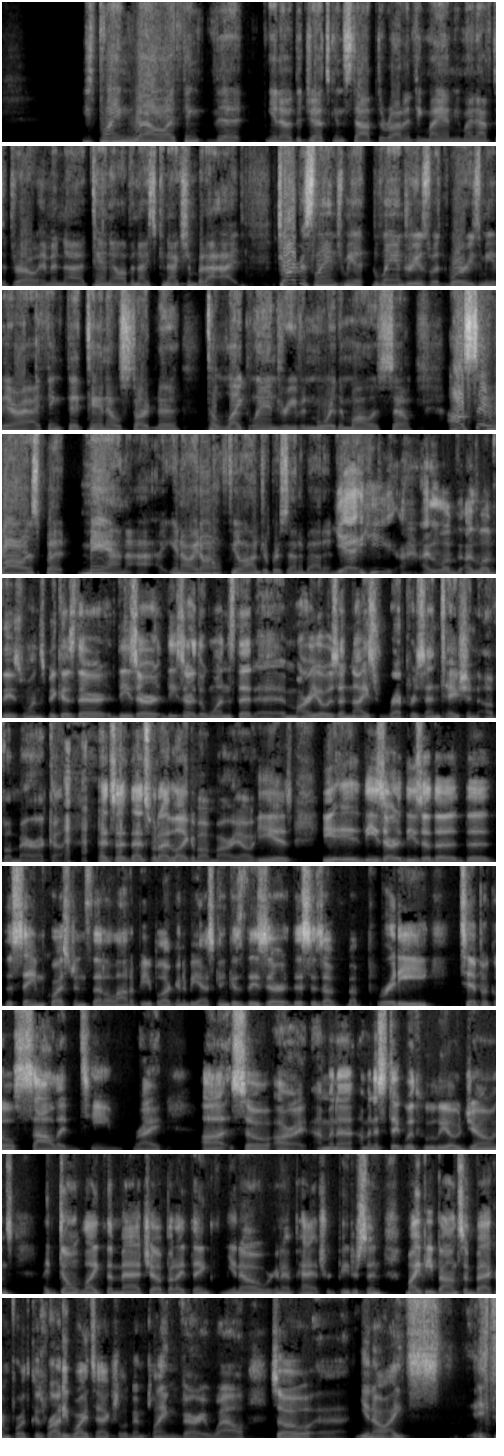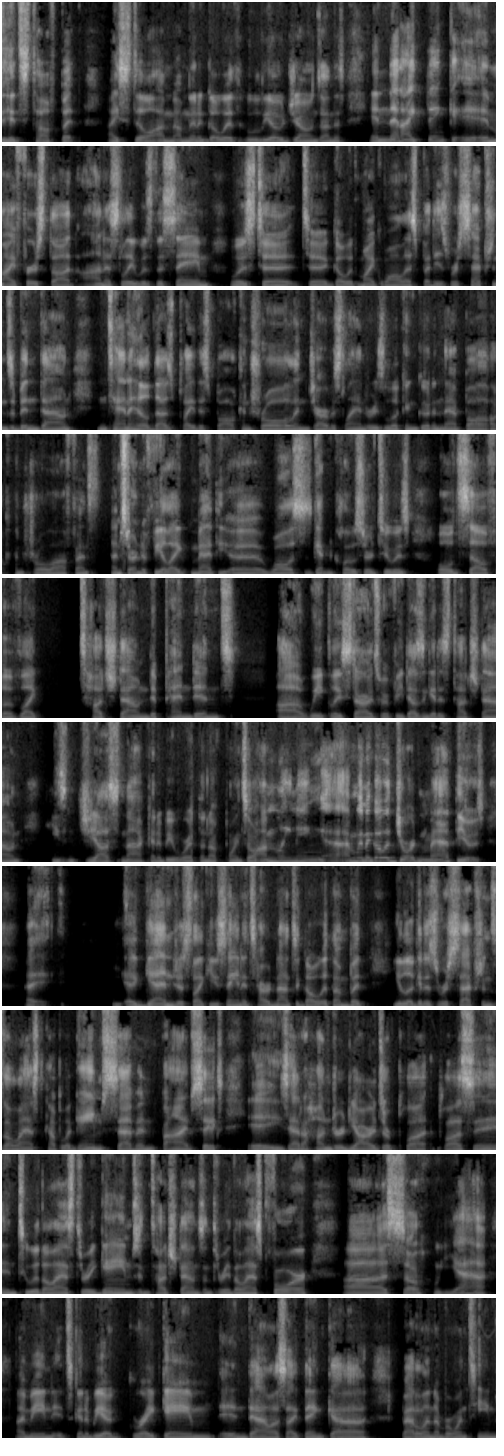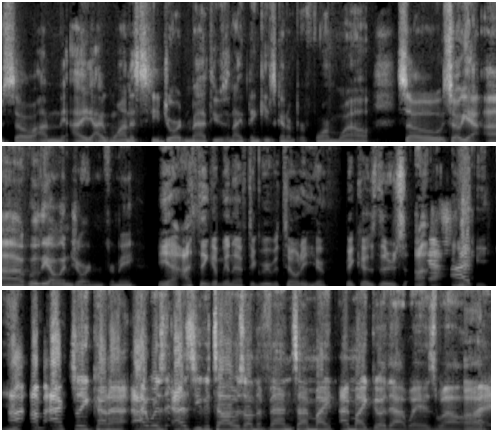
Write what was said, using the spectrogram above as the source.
he's playing well. I think that you know the Jets can stop the run. I think Miami might have to throw him and uh, Tannehill have a nice connection. But I, I, Jarvis Landry, Landry is what worries me there. I think that Tannehill's starting to to like Landry even more than Wallace. So I'll say Wallace, but man, I, you know I don't feel 100 percent about it. Yeah, he. I love I love these ones because they're these are these are the ones that uh, Mario is a nice representation of America. That's a, that's what I like about Mario. He is he. These are these are the the the same questions that a lot of people are going to be asking because these are this is a, a pretty typical solid team, right? Uh, so all right, I'm gonna I'm gonna stick with Julio Jones. I don't like the matchup, but I think you know we're gonna have Patrick Peterson might be bouncing back and forth because Roddy White's actually been playing very well. So uh, you know I it, it's tough, but I still I'm I'm gonna go with Julio Jones on this. And then I think in my first thought, honestly, was the same was to to go with Mike Wallace, but his receptions have been down, and Tannehill does play this ball control, and Jarvis Landry's looking good in that ball control offense. I'm starting to feel like Matthew uh, Wallace is getting closer to his old self of like touchdown dependent uh, weekly starts where if he doesn't get his touchdown, he's just not going to be worth enough points. So I'm leaning, I'm going to go with Jordan Matthews. Again, just like you saying, it's hard not to go with him. But you look at his receptions the last couple of games seven, five, six. Eh, he's had 100 yards or plus, in two of the last three games and touchdowns in three of the last four. Uh, so, yeah, I mean, it's going to be a great game in Dallas, I think, uh, battle of number one team. So I'm, I, I want to see Jordan Matthews, and I think he's going to perform well. So, so yeah, uh, Julio and Jordan for me. Yeah, I think I'm going to have to agree with Tony here because there's. Uh, yeah, I, you, you, I, am actually kind of. I was, as you could tell, I was on the fence. I might, I might go that way as well. Uh, I,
